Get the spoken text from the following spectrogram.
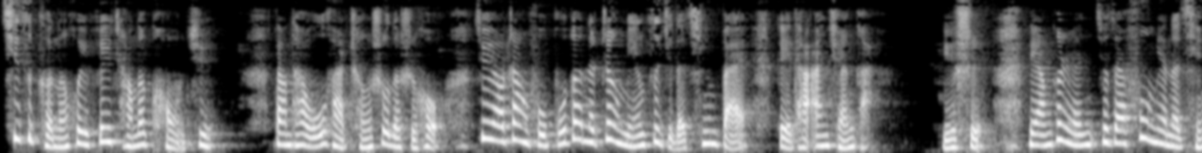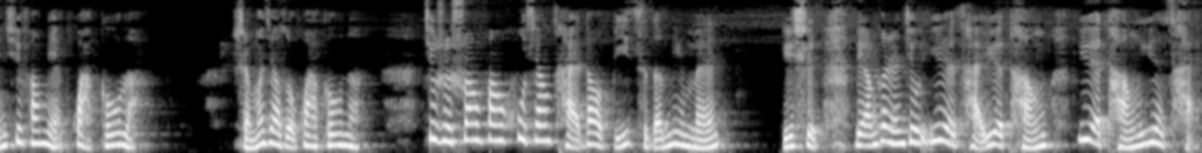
妻子可能会非常的恐惧，当她无法承受的时候，就要丈夫不断的证明自己的清白，给她安全感。于是，两个人就在负面的情绪方面挂钩了。什么叫做挂钩呢？就是双方互相踩到彼此的命门，于是两个人就越踩越疼，越疼越踩。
